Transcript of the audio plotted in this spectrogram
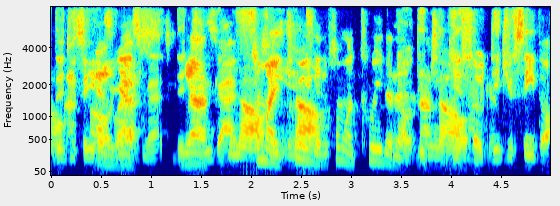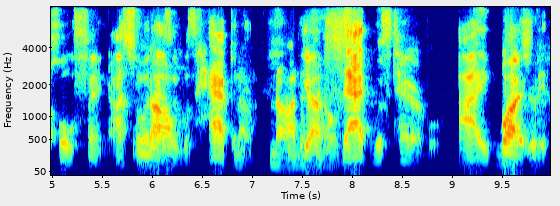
I- Did you see oh, his last yes. match? Did Yes. you guys? No. Somebody see- No. tweeted. Someone tweeted No, did and you, No. saw so did you see the whole thing? I saw it No. as it was happening. No, no, I didn't Yes. see That was terrible. I But- watched it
